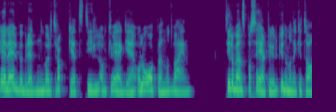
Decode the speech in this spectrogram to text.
hele elvebredden var trakket til av kveget og lå åpen mot veien. Til og med en spasertur kunne man ikke ta,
